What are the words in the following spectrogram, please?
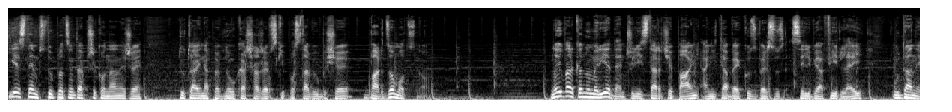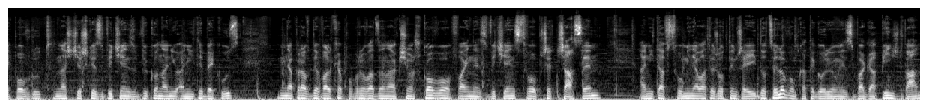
Jestem w 100% przekonany, że tutaj na pewno Łukasz Szarzewski postawiłby się bardzo mocno. No i walka numer jeden, czyli starcie pań Anita Bekus vs Sylwia Firley. Udany powrót na ścieżkę zwycięstw w wykonaniu Anity Bekus. Naprawdę walka poprowadzona książkowo, fajne zwycięstwo przed czasem. Anita wspominała też o tym, że jej docelową kategorią jest waga 5-2.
